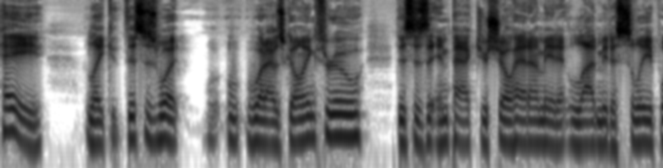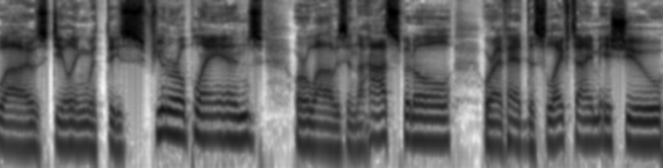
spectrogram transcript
"Hey, like this is what what I was going through." This is the impact your show had on me. It allowed me to sleep while I was dealing with these funeral plans or while I was in the hospital or I've had this lifetime issue.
